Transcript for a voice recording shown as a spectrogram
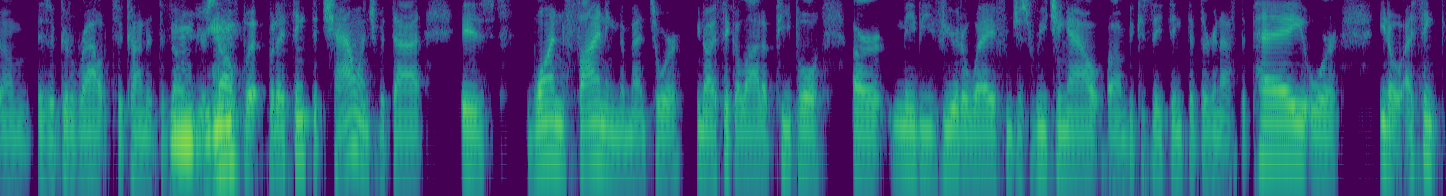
um, is a good route to kind of develop mm-hmm. yourself. But but I think the challenge with that is one finding the mentor. You know, I think a lot of people are maybe veered away from just reaching out um, because they think that they're going to have to pay, or you know, I think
